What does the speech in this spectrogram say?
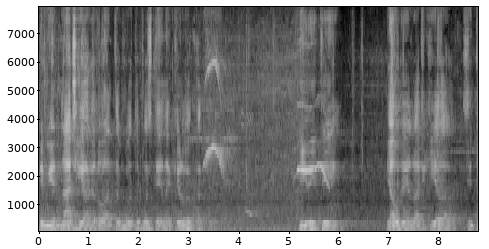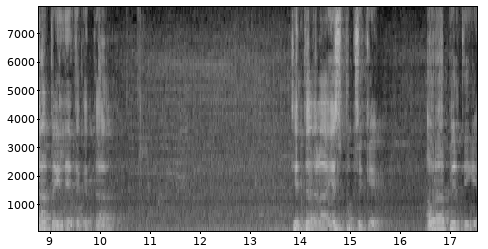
ನಿಮಗೆ ನಾಚಿಕೆ ಆಗಲ್ವಾ ಅಂತ ಇವತ್ತು ಪ್ರಶ್ನೆಯನ್ನು ಕೇಳಬೇಕಾಗ್ತದೆ. ಈ ರೀತಿ ಯಾವುದೇ ರಾಜಕೀಯ ಸಿದ್ಧಾಂತ ಇಲ್ಲದೆ ಇರ್ತಕ್ಕಂಥ ಜನತಾದಳ ಎಸ್ ಪಕ್ಷಕ್ಕೆ ಅವರ ಅಭ್ಯರ್ಥಿಗೆ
